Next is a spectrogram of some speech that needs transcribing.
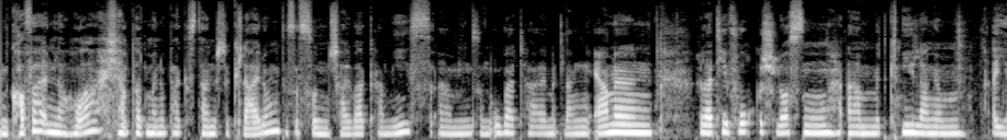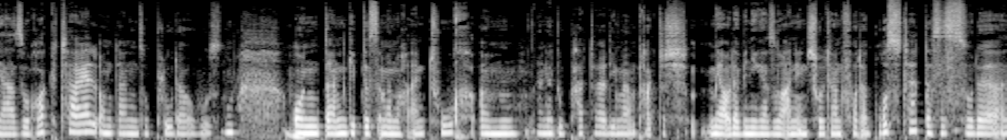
einen Koffer in Lahore. Ich habe dort meine pakistanische Kleidung. Das ist so ein Shalwar Kamis, ähm, so ein Oberteil mit langen Ärmeln, relativ hochgeschlossen, ähm, mit knielangem, ja, so Rockteil und dann so Pluderhosen. Und dann gibt es immer noch ein Tuch, ähm, eine Dupatta, die man praktisch mehr oder weniger so an den Schultern vor der Brust hat. Das ist so der,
